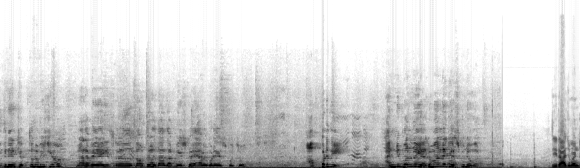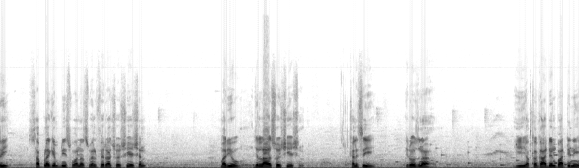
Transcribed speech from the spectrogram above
ఇది నేను చెప్తున్న విషయం. నలభై ఐదు సంవత్సరాలు దాదాపు మీ ఇష్టం యాభై కూడా వేసుకోవచ్చు. అప్పటిది అన్ని పనులు యజమానులే చేసుకునేవారు. The Rajahmundry supply companies owners welfare association మరియు జిల్లా అసోసియేషన్ కలిసి ఈ రోజున ఈ యొక్క గార్డెన్ పార్టీని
